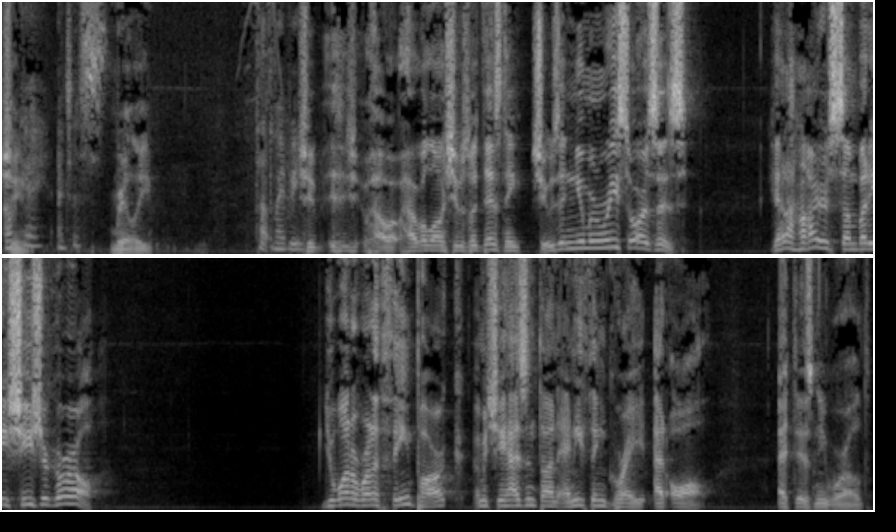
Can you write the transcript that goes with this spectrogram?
She okay, I just really thought maybe. She, how- however long she was with Disney, she was in human resources. You got to hire somebody. She's your girl. You want to run a theme park? I mean, she hasn't done anything great at all at Disney World.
